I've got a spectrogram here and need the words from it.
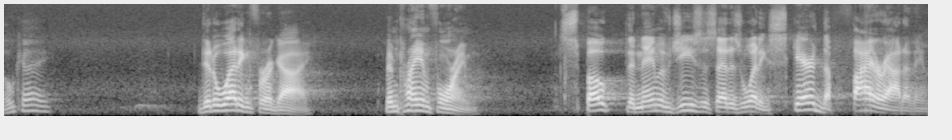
Okay. Did a wedding for a guy. Been praying for him. Spoke the name of Jesus at his wedding. Scared the fire out of him.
